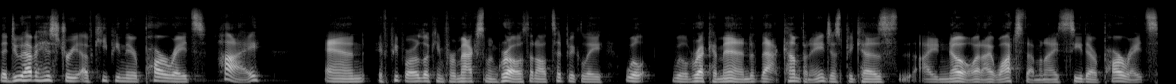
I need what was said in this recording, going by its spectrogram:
that do have a history of keeping their par rates high. And if people are looking for maximum growth, and I'll typically will will recommend that company just because I know and I watch them and I see their par rates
